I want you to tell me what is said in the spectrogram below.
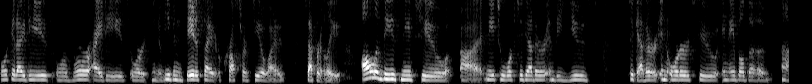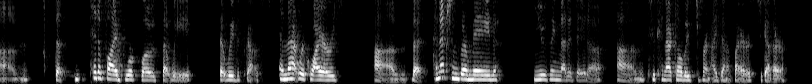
ORCID IDs or ROR IDs or you know even DataCite or Crossref DOIs separately. All of these need to uh, need to work together and be used together in order to enable the um, the PIDified workflows that we that we discussed, and that requires um, that connections are made using metadata um, to connect all these different identifiers together.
